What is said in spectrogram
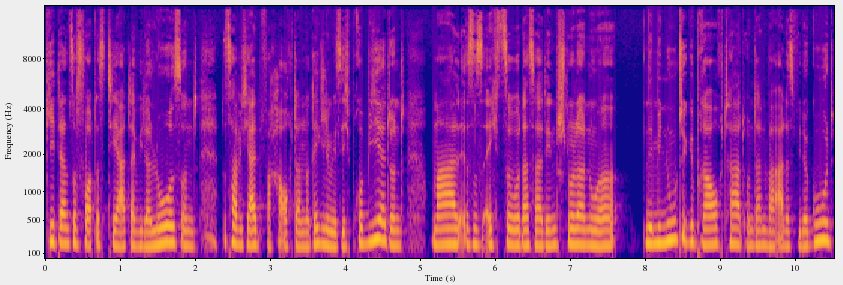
geht dann sofort das Theater wieder los? Und das habe ich einfach auch dann regelmäßig probiert und mal ist es echt so, dass er den Schnuller nur eine Minute gebraucht hat und dann war alles wieder gut.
